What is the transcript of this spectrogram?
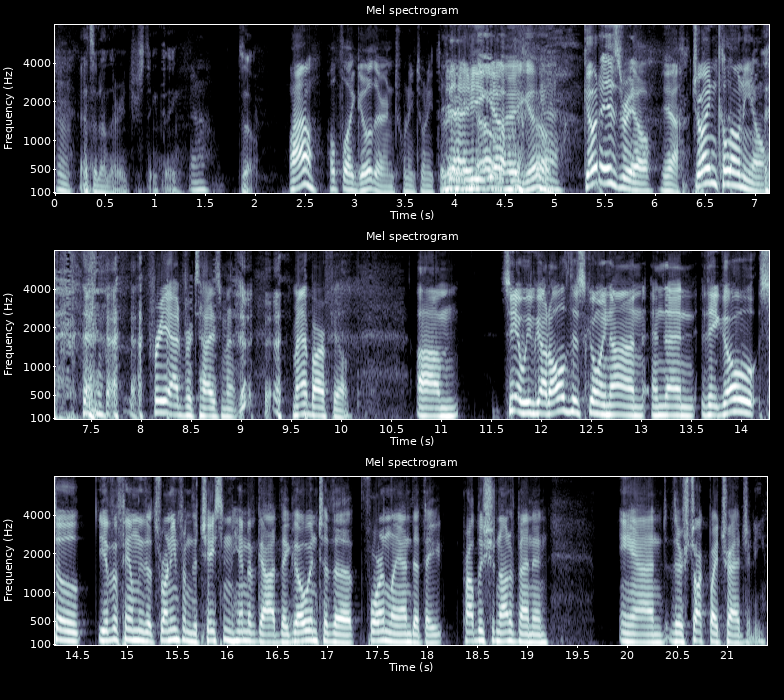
Hmm. That's another interesting thing. Yeah. So Wow. Hopefully, I go there in 2023. There you go. there you go. Yeah. Go to Israel. Yeah. Join Colonial. Free advertisement. Matt Barfield. Um, so yeah, we've got all this going on, and then they go. So you have a family that's running from the chasing hand of God. They go into the foreign land that they probably should not have been in, and they're struck by tragedy.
